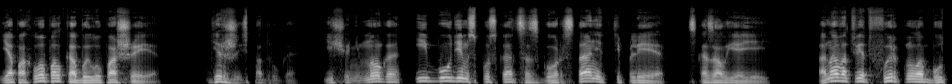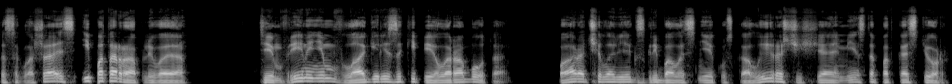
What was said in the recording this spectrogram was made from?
Я похлопал кобылу по шее. «Держись, подруга. Еще немного, и будем спускаться с гор, станет теплее», — сказал я ей. Она в ответ фыркнула, будто соглашаясь и поторапливая. Тем временем в лагере закипела работа. Пара человек сгребала снег у скалы, расчищая место под костер.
